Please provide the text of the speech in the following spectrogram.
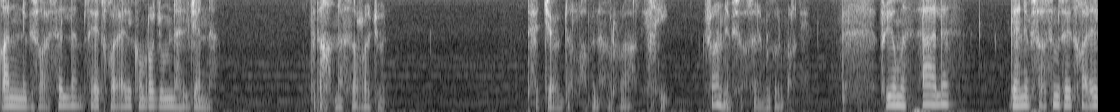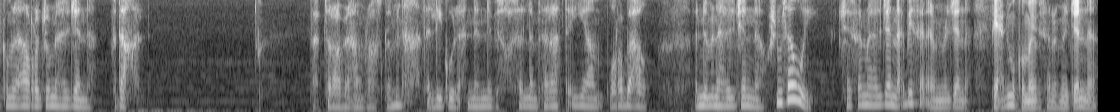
قال النبي صلى الله عليه وسلم سيدخل عليكم رجل من أهل الجنة. فدخل نفس الرجل. تحجب عبد الله بن عمرو بن العاص. يا أخي شلون النبي صلى الله عليه وسلم يقول مرتين؟ في اليوم الثالث قال النبي صلى الله عليه وسلم سيدخل عليكم الآن رجل من أهل الجنة. فدخل. فعبد الله بن عمرو بن العاص قال من هذا اللي يقول أن النبي صلى الله عليه وسلم ثلاثة أيام ورا بعض أنه من أهل الجنة؟ وش مسوي؟ عشان يصير من الجنة؟ أبي يسأل من الجنة. في أحد منكم ما يبي من الجنة؟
